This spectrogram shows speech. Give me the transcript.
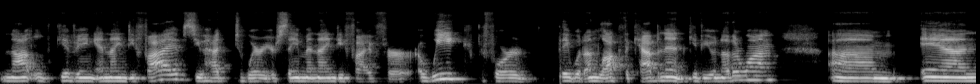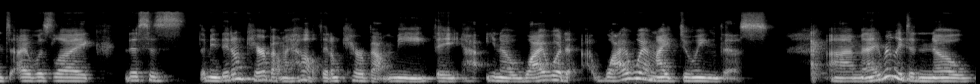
not giving n95s you had to wear your same n95 for a week before they would unlock the cabinet and give you another one. Um, and i was like this is I mean, they don't care about my health. They don't care about me. They, you know, why would, why am I doing this? Um, and I really didn't know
